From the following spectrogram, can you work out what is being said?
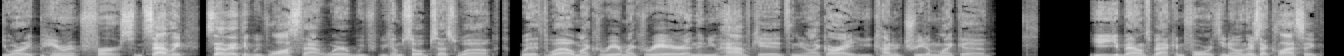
You are a parent first. And sadly, sadly, I think we've lost that where we've become so obsessed well with, well, my career, my career, and then you have kids and you're like, all right, you kind of treat them like a you, you bounce back and forth, you know. And there's that classic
